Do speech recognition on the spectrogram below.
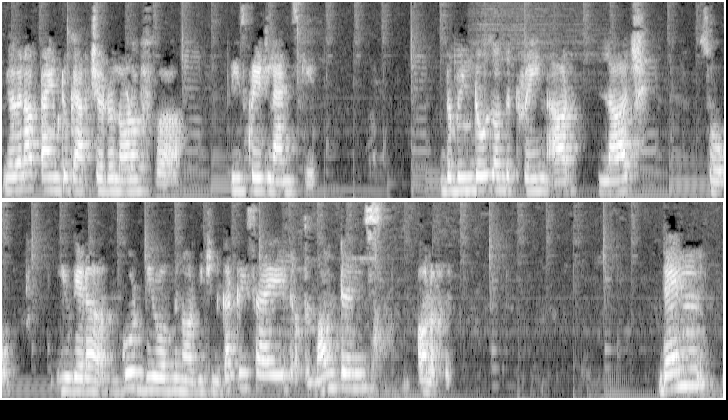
you have enough time to capture a lot of uh, these great landscapes the windows on the train are large. So you get a good view of the norwegian countryside of the mountains all of it. Then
